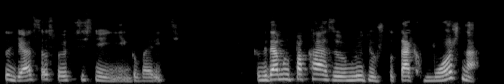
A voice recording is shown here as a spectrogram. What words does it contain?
стыдятся о своем стеснении говорить. Когда мы показываем людям, что так можно,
